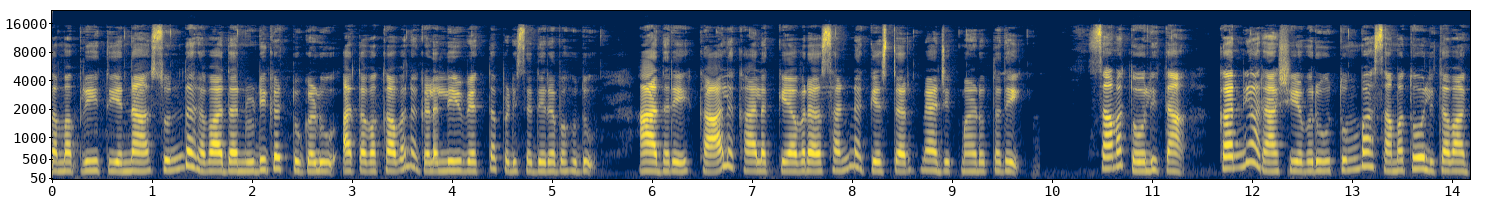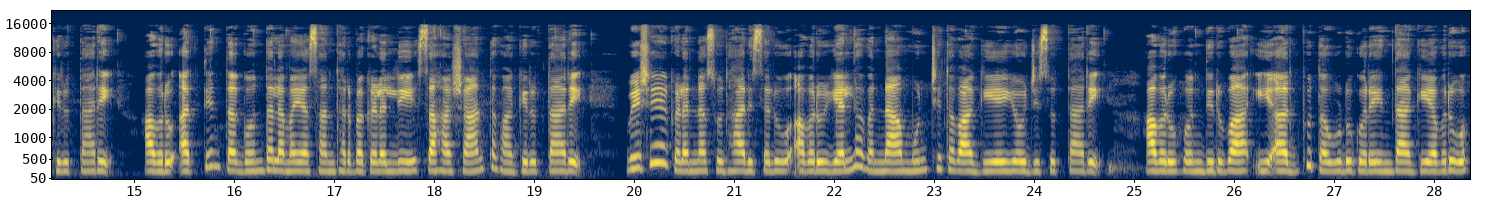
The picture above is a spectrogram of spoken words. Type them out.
ತಮ್ಮ ಪ್ರೀತಿಯನ್ನು ಸುಂದರವಾದ ನುಡಿಗಟ್ಟುಗಳು ಅಥವಾ ಕವನಗಳಲ್ಲಿ ವ್ಯಕ್ತಪಡಿಸದಿರಬಹುದು. ಆದರೆ ಕಾಲ ಕಾಲಕ್ಕೆ ಅವರ ಸಣ್ಣ ಗೆಸ್ಟರ್ ಮ್ಯಾಜಿಕ್ ಮಾಡುತ್ತದೆ. ಸಮತೋಲಿತ. ಕನ್ಯಾ ರಾಶಿಯವರು ತುಂಬ ಸಮತೋಲಿತವಾಗಿರುತ್ತಾರೆ. ಅವರು ಅತ್ಯಂತ ಗೊಂದಲಮಯ ಸಂದರ್ಭಗಳಲ್ಲಿ ಸಹ ಶಾಂತವಾಗಿರುತ್ತಾರೆ. ವಿಷಯಗಳನ್ನು ಸುಧಾರಿಸಲು ಅವರು ಎಲ್ಲವನ್ನ ಮುಂಚಿತವಾಗಿಯೇ ಯೋಜಿಸುತ್ತಾರೆ. ಅವರು ಹೊಂದಿರುವ ಈ ಅದ್ಭುತ ಉಡುಗೊರೆಯಿಂದಾಗಿ ಅವರು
